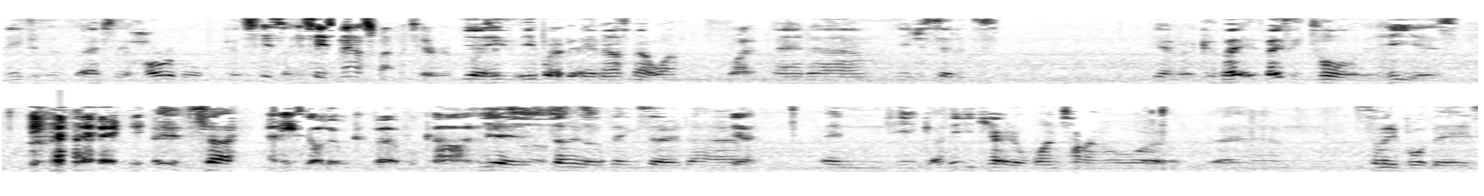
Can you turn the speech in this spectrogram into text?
and he says it's absolutely horrible because It's his, it's his mouse mat material. yeah, he, he bought a, a mouse mount one, Right. and um, he just said it's yeah, because it's basically taller than he is, so and he's got a little convertible car. yeah, it's tiny little thing. So um, Yeah. and he, I think he carried it one time, or um, somebody bought theirs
